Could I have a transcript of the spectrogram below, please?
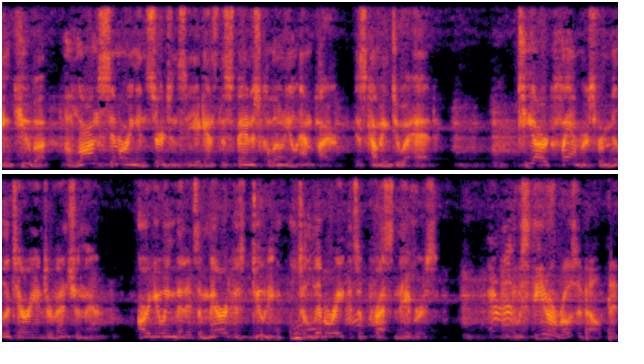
In Cuba, a long simmering insurgency against the Spanish colonial empire is coming to a head. TR clamors for military intervention there, arguing that it's America's duty to liberate its oppressed neighbors. It was Theodore Roosevelt that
